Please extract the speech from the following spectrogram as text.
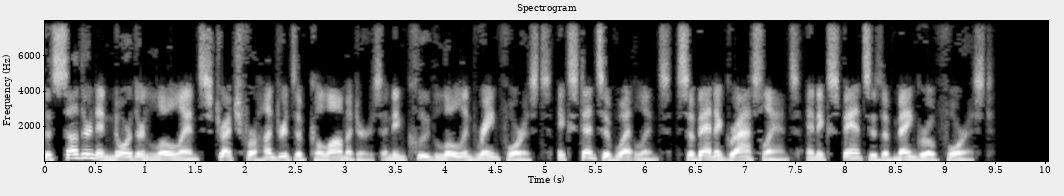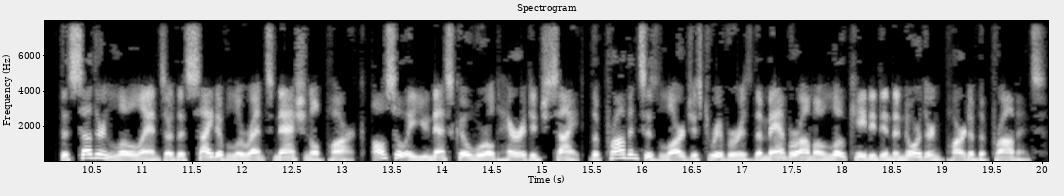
The southern and northern lowlands stretch for hundreds of kilometers and include lowland rainforests, extensive wetlands, savanna grasslands, and expanses of mangrove forest. The southern lowlands are the site of Lorentz National Park, also a UNESCO World Heritage Site. The province's largest river is the Mamberamo located in the northern part of the province.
